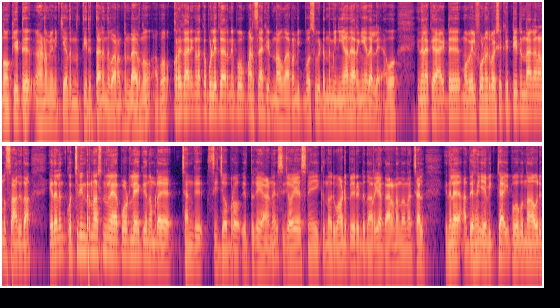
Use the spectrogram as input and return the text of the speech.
നോക്കിയിട്ട് വേണം എനിക്ക് അതൊന്ന് തിരുത്താനെന്ന് പറഞ്ഞിട്ടുണ്ടായിരുന്നു. അപ്പോൾ കുറേ കാര്യങ്ങളൊക്കെ പുള്ളിക്കാരൻ ഇപ്പോൾ മനസ്സിലാക്കിയിട്ടുണ്ടാവും. കാരണം ബിഗ് ബോസ് വീട്ടിൽ നിന്ന് മിനിയാന്ന് ഇറങ്ങിയതല്ലേ. അപ്പോൾ ഇന്നലെയൊക്കെ ആയിട്ട് മൊബൈൽ ഫോൺ ഒരു പക്ഷേ കിട്ടിയിട്ടുണ്ടാകാനാണ് സാധ്യത. ഏതായാലും കൊച്ചിൻ ഇന്റർനാഷണൽ എയർപോർട്ടിലേക്ക് നമ്മുടെ ചങ്ക് സിജോ ബ്രോ എത്തുകയാണ്. സിജോയെ സ്നേഹിക്കുന്ന ഒരുപാട് പേരുണ്ടെന്ന് അറിയാം. കാരണം എന്താണെന്ന് വെച്ചാൽ ഇന്നലെ അദ്ദേഹം എവിക്റ്റായി പോകുന്ന ആ ഒരു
